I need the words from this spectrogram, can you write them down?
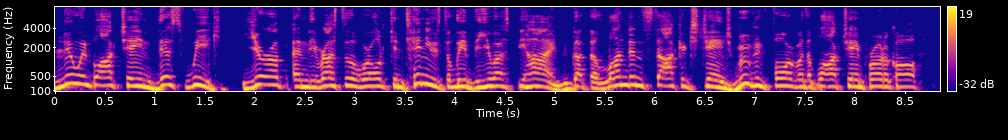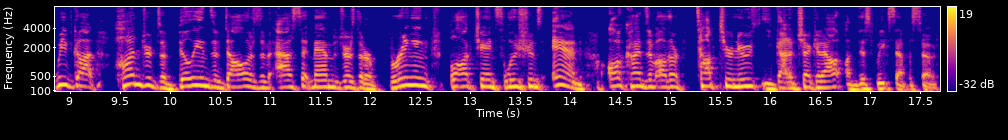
New in blockchain this week, Europe and the rest of the world continues to leave the US behind. We've got the London Stock Exchange moving forward with a blockchain protocol. We've got hundreds of billions of dollars of asset managers that are bringing blockchain solutions and all kinds of other top tier news. You got to check it out on this week's episode.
